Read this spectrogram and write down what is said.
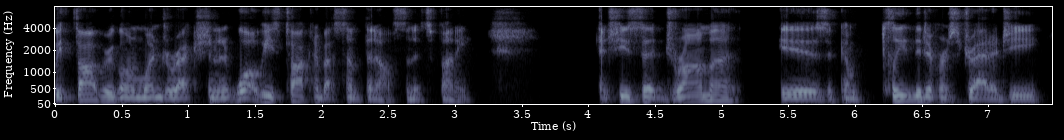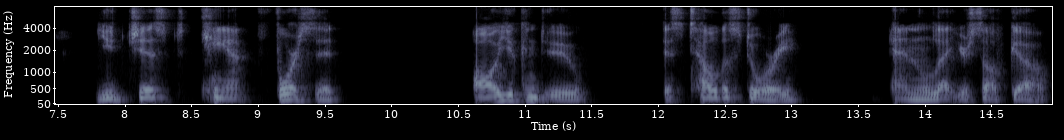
we thought we were going one direction and whoa he's talking about something else and it's funny and she said drama is a completely different strategy. You just can't force it. All you can do is tell the story and let yourself go.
